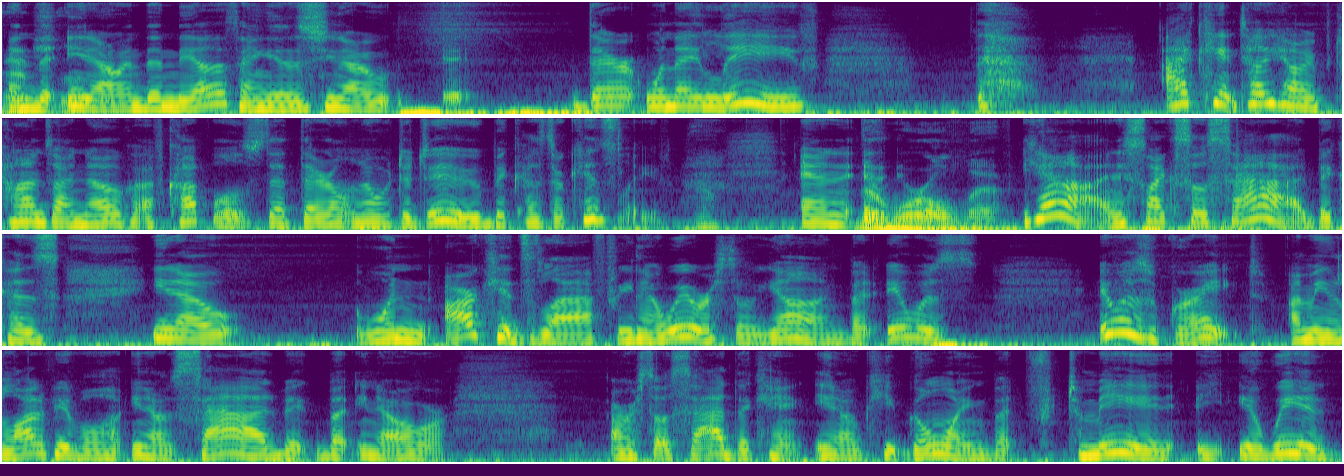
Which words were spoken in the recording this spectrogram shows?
and the, you know and then the other thing is you know they're when they leave i can't tell you how many times i know of couples that they don't know what to do because their kids leave. And Their it- world left. yeah and it's like so sad because you know when our kids left you know we were still young but it was it was great. I mean a lot of people you know sad but, but you know or are so sad they can't you know keep going. But f- to me you know we had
